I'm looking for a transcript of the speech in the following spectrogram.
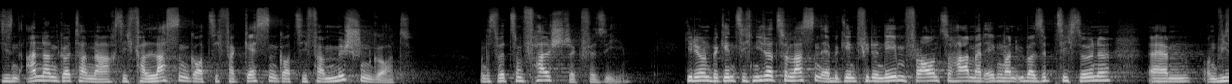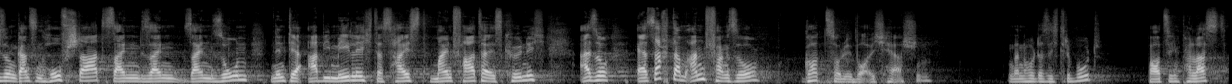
diesen anderen Göttern nach, sie verlassen Gott, sie vergessen Gott, sie vermischen Gott. Und es wird zum Fallstück für sie. Gideon beginnt sich niederzulassen, er beginnt viele Nebenfrauen zu haben, er hat irgendwann über 70 Söhne ähm, und wie so einen ganzen Hofstaat. Seinen, seinen, seinen Sohn nennt er Abimelech, das heißt, mein Vater ist König. Also er sagt am Anfang so, Gott soll über euch herrschen. Und dann holt er sich Tribut, baut sich einen Palast,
